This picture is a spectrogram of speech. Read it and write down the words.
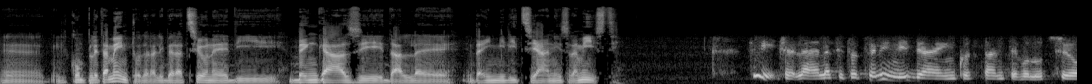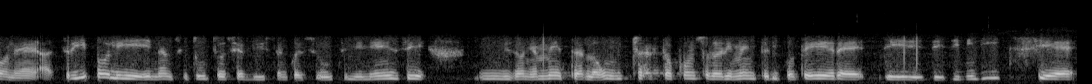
il completamento della liberazione di Bengasi dalle, dai miliziani islamisti. Cioè la, la, situazione in Libia è in costante evoluzione. A Tripoli innanzitutto si è visto in questi ultimi mesi, mm, bisogna ammetterlo, un certo consolidamento di potere, di, di, di milizie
